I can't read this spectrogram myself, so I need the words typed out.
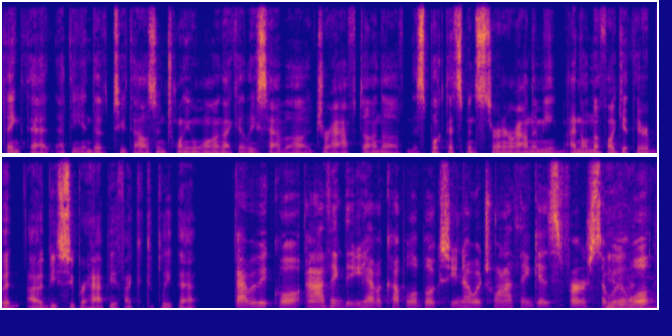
think that at the end of 2021, I could at least have a draft done of this book that's been stirring around in me. I don't know if I'll get there, but I would be super happy if I could complete that. That would be cool. And I think that you have a couple of books. You know which one I think is first. So yeah, we will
